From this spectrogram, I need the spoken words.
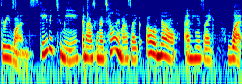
three ones. Gave it to me and I was going to tell him, I was like, oh no. And he was like, what?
